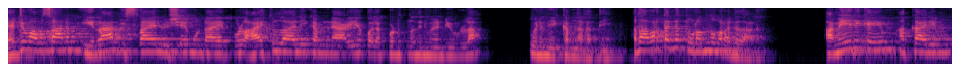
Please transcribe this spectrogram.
ഏറ്റവും അവസാനം ഇറാൻ ഇസ്രായേൽ വിഷയമുണ്ടായപ്പോൾ ആയത്തുള്ള അലി കംനായെ കൊലപ്പെടുത്തുന്നതിന് വേണ്ടിയുള്ള ഒരു നീക്കം നടത്തി. അത് അവർ തന്നെ തുറന്നു പറഞ്ഞതാണ്. അമേരിക്കയും അക്കാര്യം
